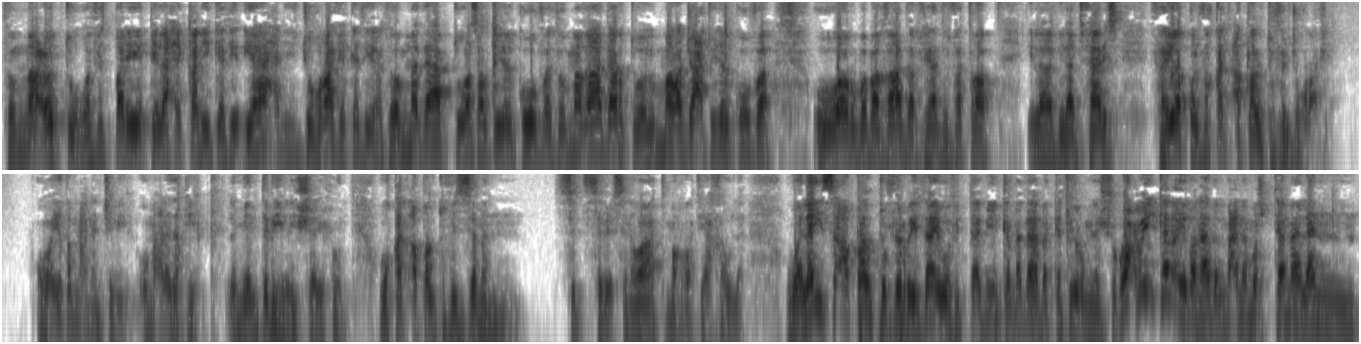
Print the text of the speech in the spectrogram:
ثم عدت وفي الطريق لاحقني كثير يعني جغرافيا كثيرة ثم ذهبت وصلت إلى الكوفة ثم غادرت ثم رجعت إلى الكوفة وربما غادر في هذه الفترة إلى بلاد فارس. فيقول فقد أطلت في الجغرافيا. وهو أيضا معنى جميل ومعنى دقيق لم ينتبه إليه الشارحون. وقد أطلت في الزمن ست سبع سنوات مرت يا خولة. وليس أطلت في الرثاء وفي التأبين كما ذهب كثير من الشراح وإن كان أيضا هذا المعنى محتملا.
